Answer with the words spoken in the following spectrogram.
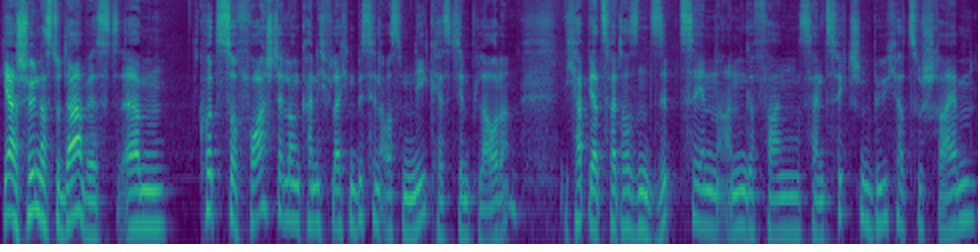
Ja, schön, dass du da bist. Ähm, kurz zur Vorstellung kann ich vielleicht ein bisschen aus dem Nähkästchen plaudern. Ich habe ja 2017 angefangen, Science-Fiction-Bücher zu schreiben.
